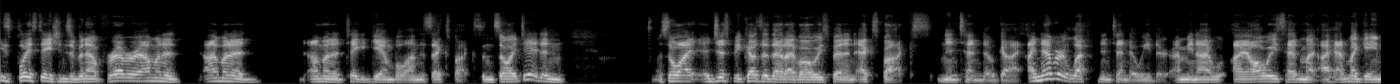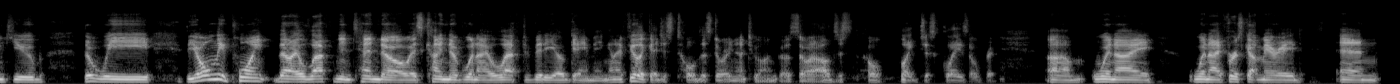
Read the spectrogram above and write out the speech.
these playstations have been out forever. I'm gonna i'm gonna i'm gonna take a gamble on this xbox. And so i did and so i just because of that i've always been an xbox nintendo guy. I never left nintendo either. I mean i i always had my i had my gamecube the Wii. The only point that I left Nintendo is kind of when I left video gaming, and I feel like I just told the story not too long ago, so I'll just I'll like just glaze over it. Um, when I when I first got married and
